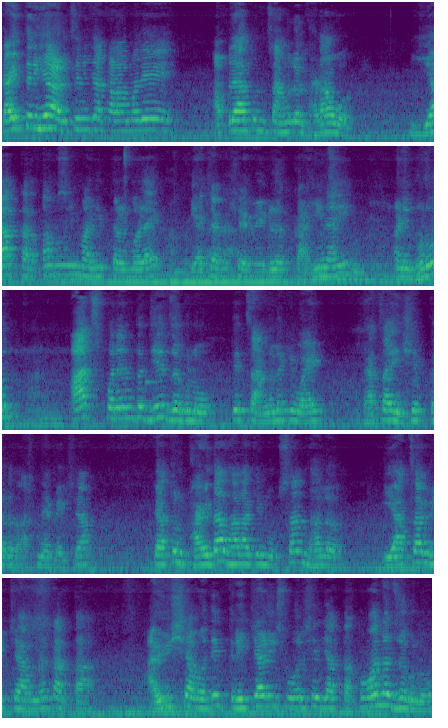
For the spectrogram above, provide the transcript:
काहीतरी ह्या अडचणीच्या काळामध्ये आपल्या हातून चांगलं घडावं. या करता माझी तळमळ आहे. याच्यापेक्षा वेगळं काही नाही. आणि म्हणून आजपर्यंत जे जगलो ते चांगलं की वाईट ह्याचा हिशेब करत असण्यापेक्षा त्यातून फायदा झाला की नुकसान झालं याचा विचार न करता आयुष्यामध्ये त्रेचाळीस वर्षे ज्या तत्वानं जगलो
